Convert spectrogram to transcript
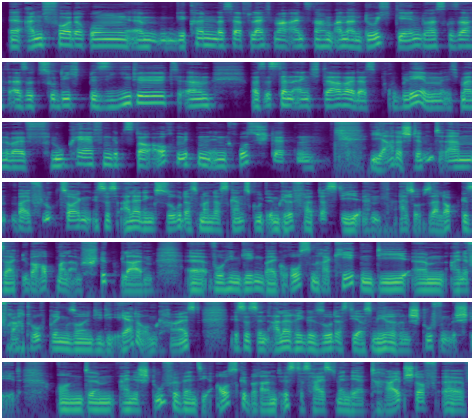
äh, Anforderungen. Ähm, wir können das ja vielleicht mal eins nach dem anderen durchgehen. Du hast gesagt, also zu dicht besiedelt. Ähm, was ist denn eigentlich dabei das Problem? Ich meine, bei Flughäfen gibt es doch auch mitten in Großstädten. Ja, das stimmt. Ähm, bei Flugzeugen ist es allerdings so, dass man das ganz gut im Griff hat, dass die, ähm, also salopp gesagt, überhaupt mal am Stück bleiben. Äh, wohingegen bei großen Raketen, die ähm, eine Fracht hochbringen sollen, die die Erde umkreist, ist es in aller Regel so, dass die aus mehreren Stufen besteht. Und ähm, eine Stufe wenn sie ausgebrannt ist, das heißt, wenn der Treibstoff, äh,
